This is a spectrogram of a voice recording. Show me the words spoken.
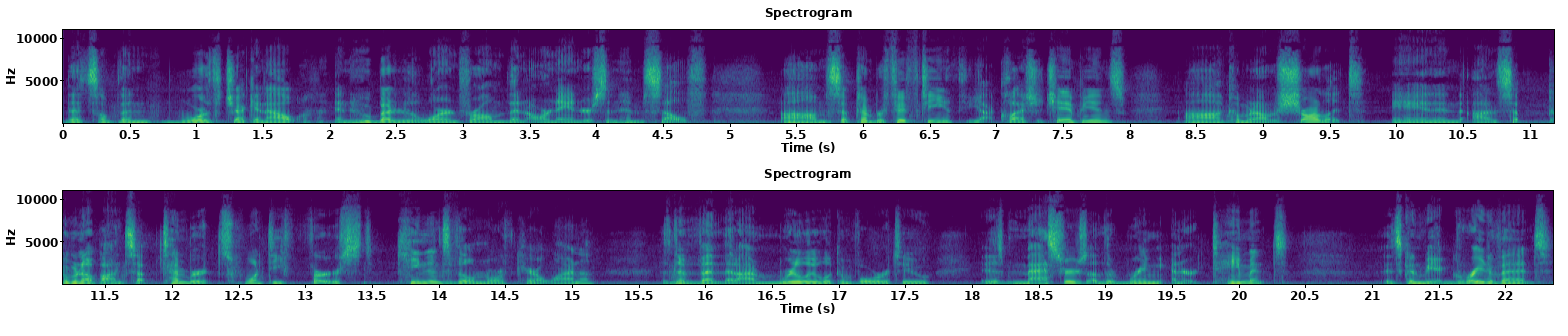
that's something worth checking out. And who better to learn from than Arn Anderson himself? Um, September 15th, you got Clash of Champions uh, coming out of Charlotte. And on coming up on September 21st, Kenansville, North Carolina, is an event that I'm really looking forward to. It is Masters of the Ring Entertainment. It's going to be a great event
